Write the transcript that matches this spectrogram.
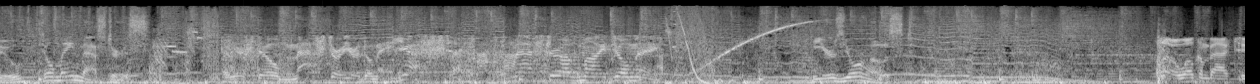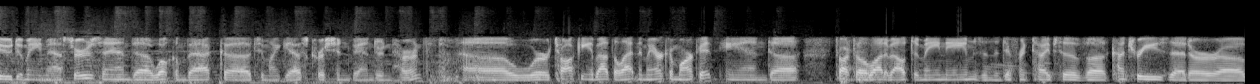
to Domain Masters. But you're still master your domain. Yes. master of my domain. Here's your host. Hello, welcome back to Domain Masters, and uh, welcome back uh, to my guest, Christian Van Der Henst. Uh, we're talking about the Latin America market and uh, talked a lot about domain names and the different types of uh, countries that are uh,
